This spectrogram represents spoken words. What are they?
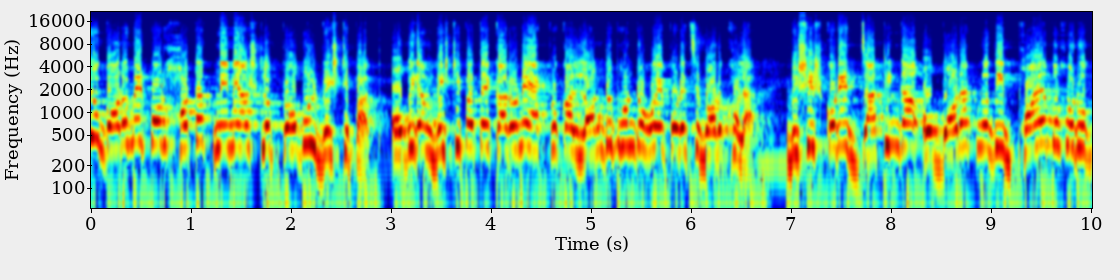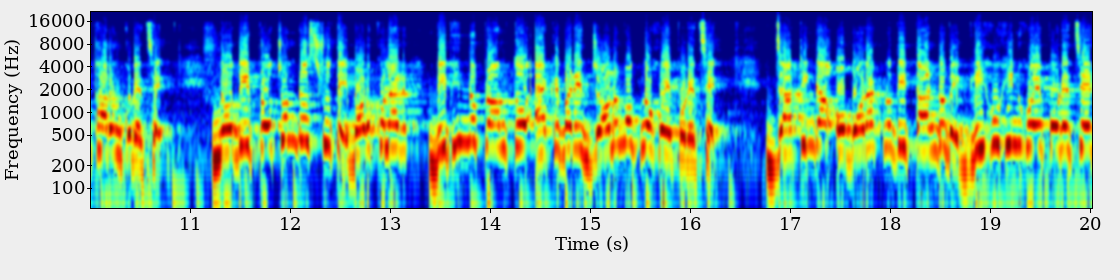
প্রচণ্ড গরমের পর হঠাৎ নেমে আসলো প্রবল বৃষ্টিপাত। অবিরাম বৃষ্টিপাতের কারণে এক প্রকার লণ্ডভণ্ড হয়ে পড়েছে বড়খলা। বিশেষ করে জাটিঙ্গা ও বরাক নদী ভয়াবহ রূপ ধারণ করেছে। নদীর প্রচণ্ড স্রোতে বড়খলার বিভিন্ন প্রান্ত একেবারে জলমগ্ন হয়ে পড়েছে। জাটিঙ্গা ও বরাক নদীর তাণ্ডবে গৃহহীন হয়ে পড়েছেন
